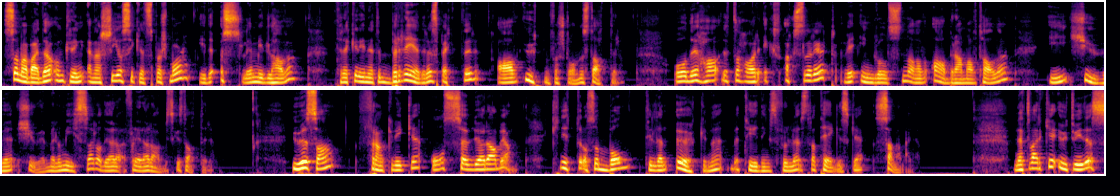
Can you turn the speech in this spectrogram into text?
Samarbeidet omkring energi- og sikkerhetsspørsmål i det østlige Middelhavet trekker inn et bredere spekter av utenforstående stater, og det har, dette har akselerert ved inngåelsen av Abraham-avtalene i 2020 mellom Israel og de flere arabiske stater. USA, Frankrike og Saudi-Arabia knytter også bånd til den økende betydningsfulle strategiske samarbeidet. Nettverket utvides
